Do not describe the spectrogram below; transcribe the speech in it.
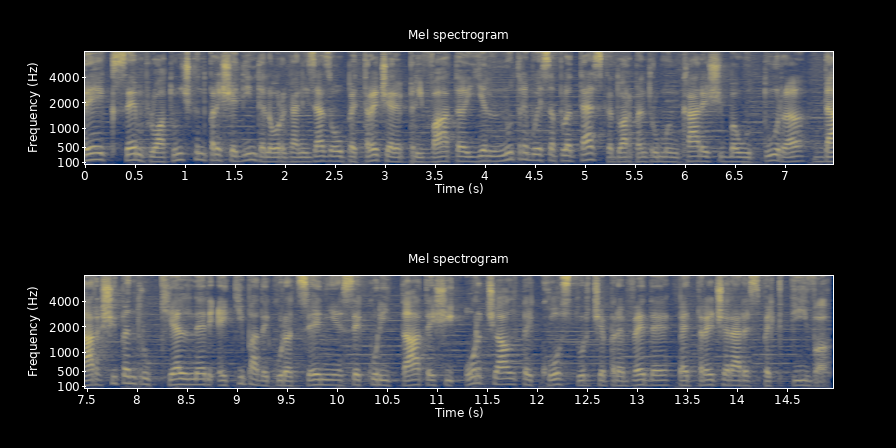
De exemplu, atunci când președintele organizează o petrecere privată, el nu trebuie să plătească doar pentru mâncare și băutură, dar și pentru chelneri, echipa de curățenie, securitate și orice alte costuri ce prevede petrecerea respectivă.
